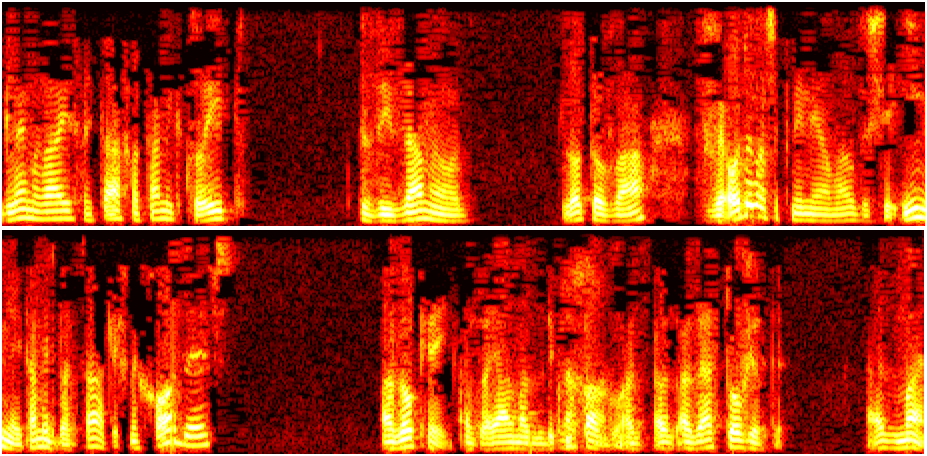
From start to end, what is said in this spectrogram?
גלן רייס הייתה החלטה מקצועית פזיזה מאוד, לא טובה, ועוד דבר שפניני אמר זה שאם היא הייתה מתבצעת לפני חודש, אז אוקיי, אז היה על מה להדביק נכון. אז, אז, אז היה טוב יותר. היה זמן.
